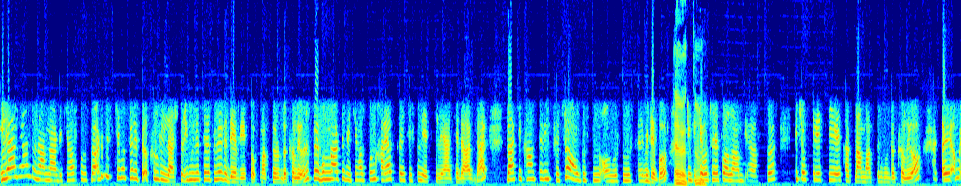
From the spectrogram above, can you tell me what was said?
İlerleyen dönemlerdeki hastalıklarda biz kemoterapi, akıllı ilaçlar, immünoterapileri de devreye sokmak zorunda kalıyoruz. Ve bunlar tabii ki hastanın hayat kalitesini etkileyen tedaviler. Belki kanserin kötü algısının olmasının sebebi de bu. Evet. Çünkü mi? kemoterapi olan bir hasta birçok etkiye katlanmak durumunda kalıyor. Ee, ama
